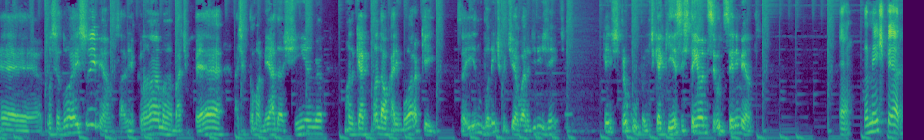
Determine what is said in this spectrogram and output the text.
É, torcedor é isso aí mesmo, sabe? Reclama, bate o pé, acha que toma merda, xinga mano, quer mandar o cara embora, ok. Isso aí não vou nem discutir agora. Dirigente, é que a gente se preocupa. A gente quer que esses tenham o discernimento. É, também espero.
